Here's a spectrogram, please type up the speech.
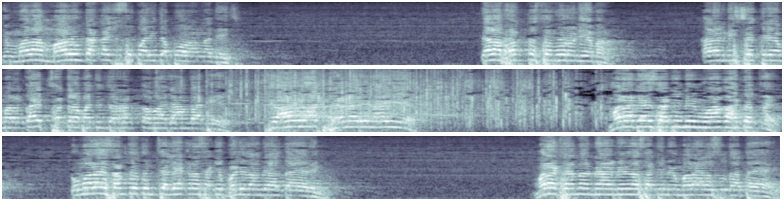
मला मारून टाकायची सुपारी त्या पोरांना द्यायची. त्याला फक्त समोरून ये म्हणा कारण मी क्षत्रिय मराठा आहे छत्रपतींचं रक्त माझ्या अंगात आहे गावलात घेणारी नाहीये. मराठ्यांसाठी मी माग हटत नाही. तुम्हालाही सांगतो तुमच्या लेकरासाठी बलिदान द्यायला तयार आहे मी. मराठ्यांना न्याय मिळण्यासाठी मी मरायला सुद्धा तयार आहे.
